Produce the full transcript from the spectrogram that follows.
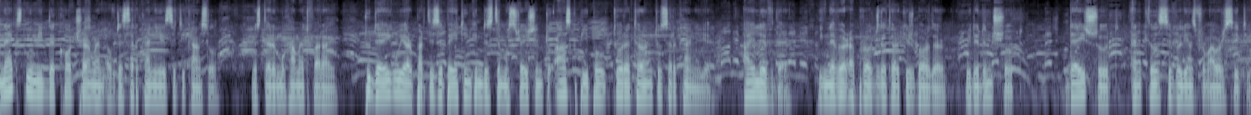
Next, we meet the co-chairman of the Serkaniye City Council, Mr. Muhammad Farai. Today, we are participating in this demonstration to ask people to return to Serkaniye. I live there. We never approached the Turkish border. We didn't shoot. They shoot and kill civilians from our city.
